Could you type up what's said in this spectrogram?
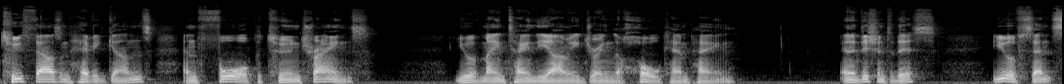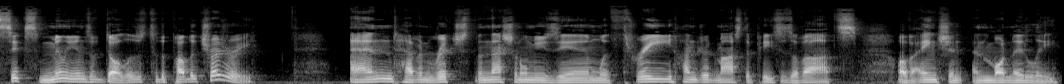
2,000 heavy guns, and four platoon trains. You have maintained the army during the whole campaign. In addition to this, you have sent six millions of dollars to the public treasury and have enriched the National Museum with 300 masterpieces of arts of ancient and modern Italy,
